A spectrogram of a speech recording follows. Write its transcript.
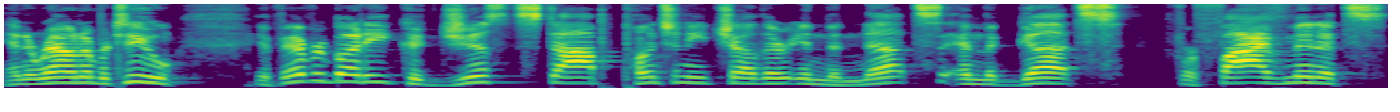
And in round number two, if everybody could just stop punching each other in the nuts and the guts for five minutes,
